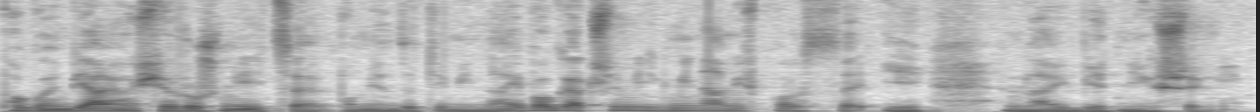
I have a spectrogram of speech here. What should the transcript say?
pogłębiają się różnice pomiędzy tymi najbogatszymi gminami w Polsce i najbiedniejszymi.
